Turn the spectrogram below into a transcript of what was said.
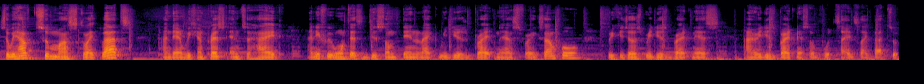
So we have two masks like that and then we can press N to hide and if we wanted to do something like reduce brightness for example we could just reduce brightness and reduce brightness of both sides like that. So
